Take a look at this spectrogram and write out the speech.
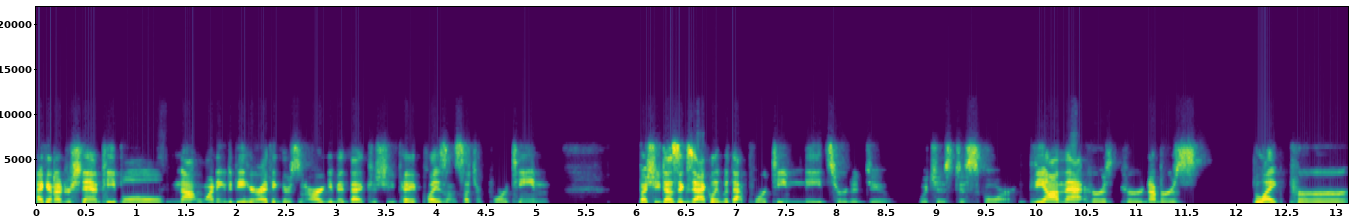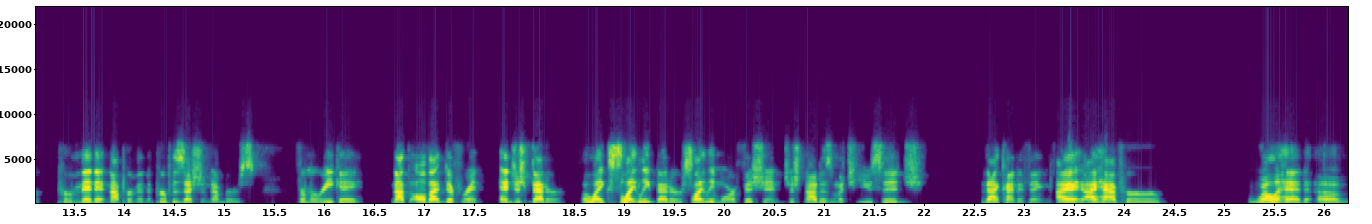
I can understand people not wanting to be here. I think there's an argument that because she pay, plays on such a poor team, but she does exactly what that poor team needs her to do, which is to score. Beyond that, her her numbers, like per per minute, not per minute, per possession numbers from Marike, not all that different, and just better, like slightly better, slightly more efficient, just not as much usage, that kind of thing. I I have her well ahead of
